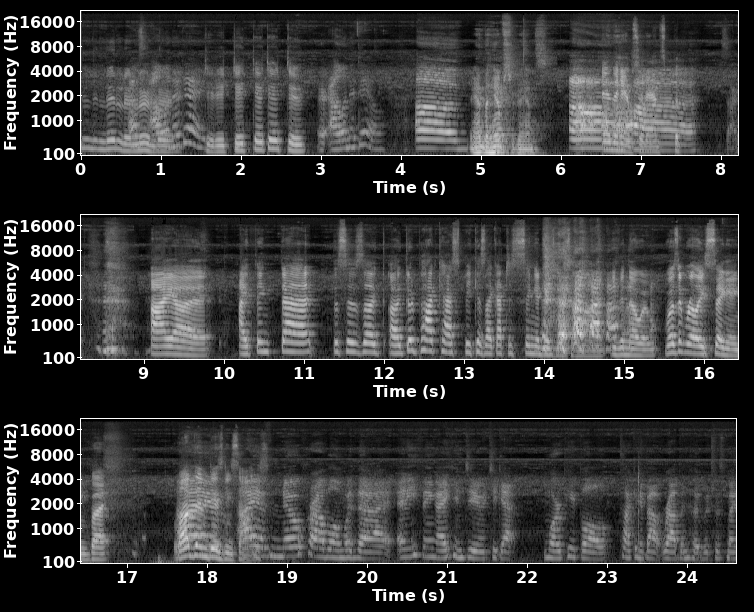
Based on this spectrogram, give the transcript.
Alan a Day. Do-do-do-do-do-do. or Alan-a-Dale. Um, And the hamster dance. And the hamster dance, but- uh, sorry. I uh I think that this is a, a good podcast because I got to sing a Disney song even though it wasn't really singing, but love them I- Disney I songs. have no problem with that. Anything I can do to get more people talking about Robin Hood, which was my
